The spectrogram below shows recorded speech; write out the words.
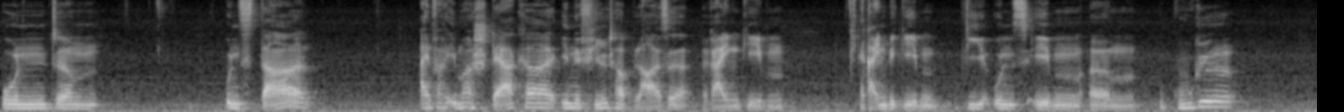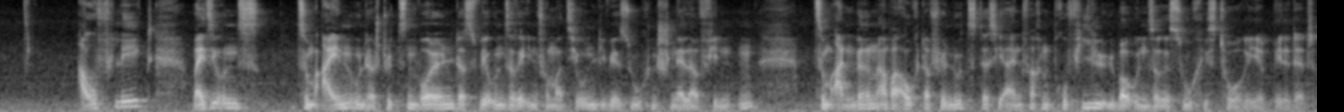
und ähm, uns da einfach immer stärker in eine Filterblase reingeben, reinbegeben, die uns eben ähm, Google auflegt, weil sie uns zum einen unterstützen wollen, dass wir unsere Informationen, die wir suchen, schneller finden. Zum anderen aber auch dafür nutzt, dass sie einfach ein Profil über unsere Suchhistorie bildet.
